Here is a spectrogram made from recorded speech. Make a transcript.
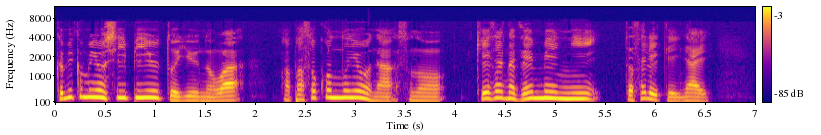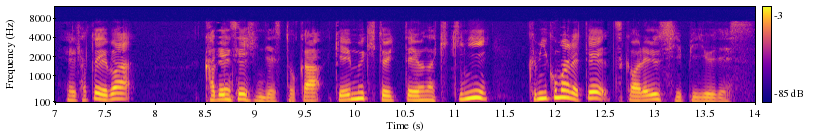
組み込み用 CPU というのはパソコンのようなその計算が前面に出されていない、例えば家電製品ですとかゲーム機といったような機器に組み込まれて使われる CPU です。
